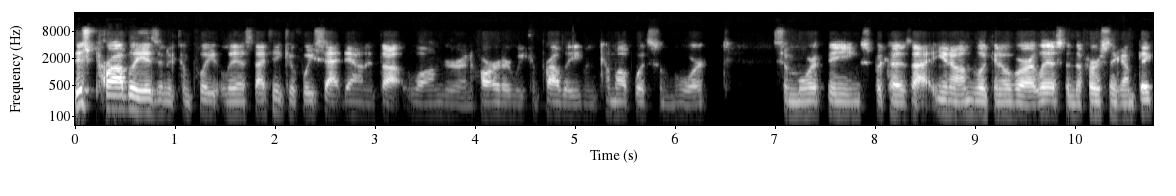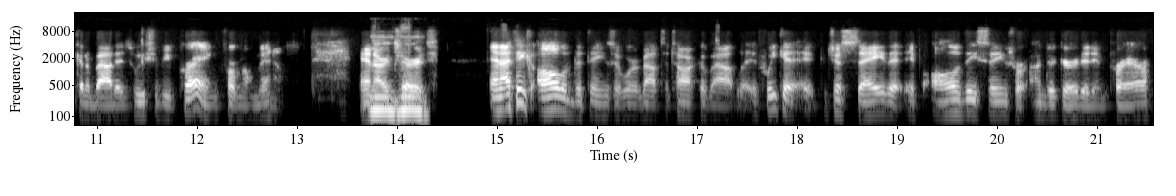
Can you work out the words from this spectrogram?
This probably isn't a complete list. I think if we sat down and thought longer and harder, we could probably even come up with some more some more things because I, you know, I'm looking over our list and the first thing I'm thinking about is we should be praying for momentum in mm-hmm. our church. And I think all of the things that we're about to talk about, if we could eh, just say that if all of these things were undergirded in prayer,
